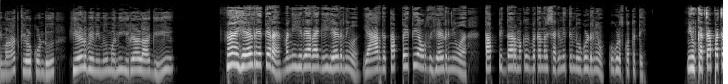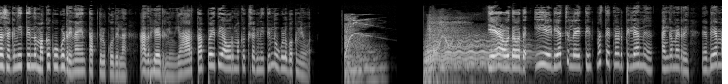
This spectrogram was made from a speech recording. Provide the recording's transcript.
ಈ ಮಾತು ಕೇಳ್ಕೊಂಡು, ಹೇಳ್ಬೆ ನೀನು ಮನಿ ಹಿರಿಯಾಳಾಗಿ. ಹಾ, ಹೇಳ್ರಿ ಅತ್ಯಾರ ಮನಿ ಹಿರಿಯರಾಗಿ ಹೇಳ್ರಿ ನೀವು. ಯಾರ್ದು ತಪ್ಪೈತಿ ಅವ್ರದ್ದು ಹೇಳ್ರಿ ನೀವು. ತಪ್ಪಿದ್ದಾರ ಮಕ್ಕಳಿಗೆ ಬೇಕಂದ್ರೆ ಸಗಣಿ ತಿಂದು ಉಗುಳ್ರಿ ನೀವು, ಉಗುಳ್ಸ್ಕೊತತಿ. ನೀವು ಕಚ್ಚಾ ಪಚ್ಚ ಸಗಣಿ ತಿಂದು ಮಕ್ಕಕ್ಕೆ ಉಗುಳ್ರಿ, ನಾ ಏನು ತಪ್ಪು ತಿಳ್ಕೋದಿಲ್ಲ. ಆದ್ರೆ ಹೇಳ್ರಿ ನೀವು, ಯಾರು ತಪ್ಪೈತಿ ಅವ್ರ ಮಕ್ಕಕ್ಕೆ ಸಗಣಿ ತಿಂದು ಉಗುಳ್ಬೇಕು ನೀವು. ಏ ಹೌದೌದು. ಈ ಐಡಿಯಾ ಚಲೋ ಐತಿ. ಮತ್ತೈತ್ ನೋಡಿ ಪಿಲ್ಯಾನ ಹಂಗ ಮಾಡ್ರಿ. ಬೇಮ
